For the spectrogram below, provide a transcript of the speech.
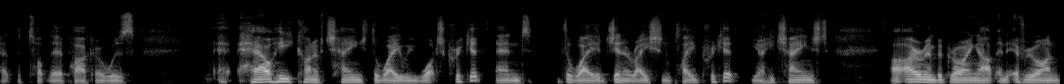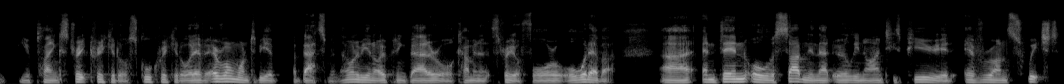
at the top there, Parker, was how he kind of changed the way we watch cricket and the way a generation played cricket. You know, he changed I, remember growing up and everyone you know playing street cricket or school cricket or whatever. Everyone wanted to be a, a batsman. They want to be an opening batter or come in at three or four or, or whatever. Uh, and then all of a sudden, in that early '90s period, everyone switched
